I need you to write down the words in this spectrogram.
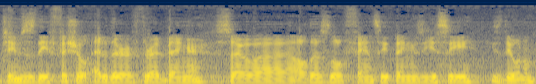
James is the official editor of Threadbanger, so uh, all those little fancy things you see, he's doing them.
